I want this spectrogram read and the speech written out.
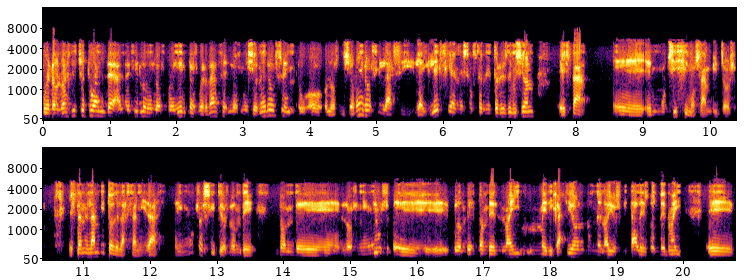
Bueno, lo has dicho tú al, decir lo de los proyectos, ¿verdad? Los misioneros, o, los misioneros y, la Iglesia en esos territorios de misión está eh, en muchísimos ámbitos. Está en el ámbito de la sanidad. Hay muchos sitios donde, donde los niños, eh, donde, donde no hay medicación, donde no hay hospitales, donde no hay eh,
